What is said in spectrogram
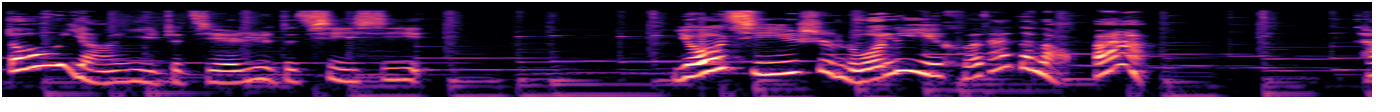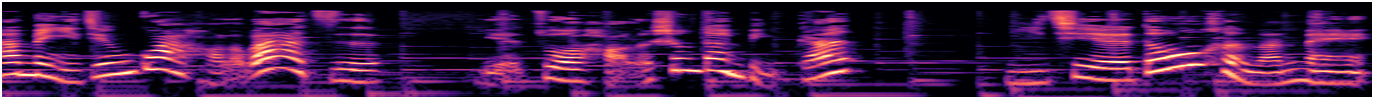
都洋溢着节日的气息。尤其是萝莉和她的老爸，他们已经挂好了袜子，也做好了圣诞饼干，一切都很完美。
